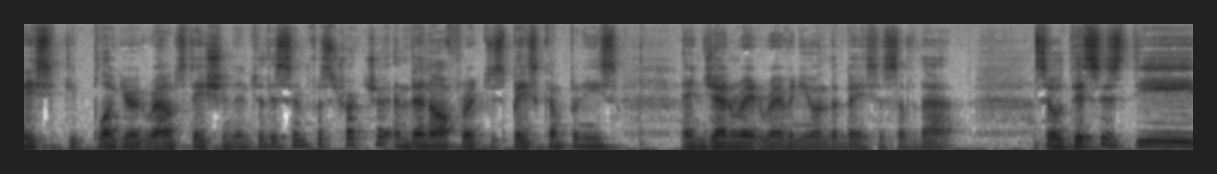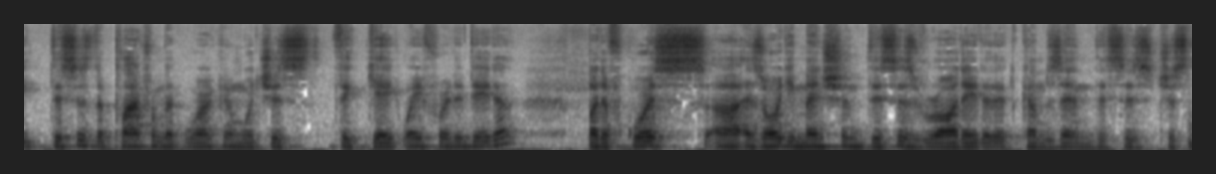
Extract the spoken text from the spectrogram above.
basically plug your ground station into this infrastructure and then offer it to space companies and generate revenue on the basis of that. So this is the this is the platform at work and which is the gateway for the data. But of course, uh, as already mentioned, this is raw data that comes in. This is just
